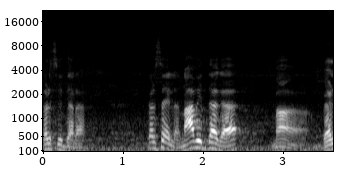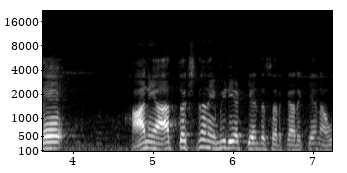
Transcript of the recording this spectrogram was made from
ಕಳಿಸಿದ್ದಾರಾ? ಕಳಿಸೇ ಇಲ್ಲ. ನಾವಿದ್ದಾಗ ಬೆಳೆ ಹಾನಿ ಆದ ತಕ್ಷಣ ಇಮಿಡಿಯೇಟ್ ಕೇಂದ್ರ ಸರ್ಕಾರಕ್ಕೆ ನಾವು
